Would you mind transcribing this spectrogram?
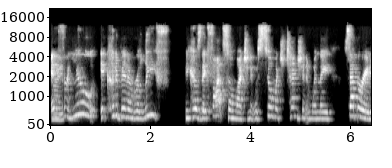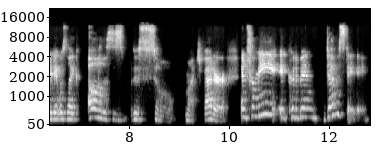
And right. for you, it could have been a relief because they fought so much and it was so much tension. And when they separated, it was like, oh, this is this is so much better. And for me, it could have been devastating.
